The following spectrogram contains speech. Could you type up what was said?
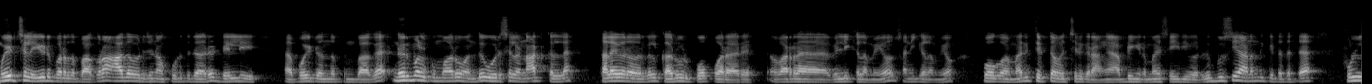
முயற்சியில் ஈடுபடுறத பார்க்குறோம். ஆதவ அர்ஜுனா கொடுத்துட்டாரு டெல்லி போயிட்டு வந்த பின்பாக. நிர்மல்குமாரும் வந்து ஒரு சில நாட்களில் தலைவர் அவர்கள் கரூர் போக போகிறாரு வர்ற வெள்ளிக்கிழமையோ சனிக்கிழமையோ போகிற மாதிரி திட்டம் வச்சுருக்கிறாங்க அப்படிங்கிற மாதிரி செய்தி வருது. புஷி ஆனந்த் கிட்டத்தட்ட ஃபுல்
